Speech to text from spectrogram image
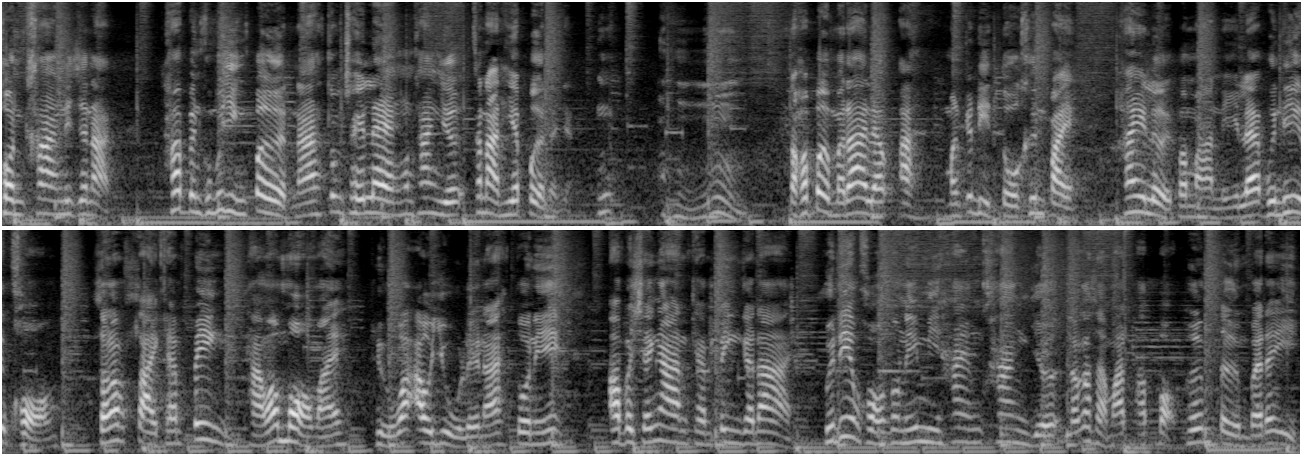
ค่อนข้างที่จะหนัก ถ้าเป็นคุณผู้หญิงเปิดนะ ต้องใช้แรงค่อนข้างเยอะขนาดเฮียเปิดอะเนี่ยอื้อหือแต่เขาเปิดมาได้แล้วอะมันก็ดีดตัวขึ้นไปให้เลยประมาณนี้และพื้นที่เก็บของสำหรับสายแคมปิ้งถามว่าเหมาะไหมถือว่าเอาอยู่เลยนะ ตัวนี้ เอาไปใช้งานแคมปิ้งก็ได้ พื้นที่ของตรงนี้มีให้ค่อนข้างเยอะ แล้วก็สามารถพับเบาะเพิ่มเติมไปได้อีก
